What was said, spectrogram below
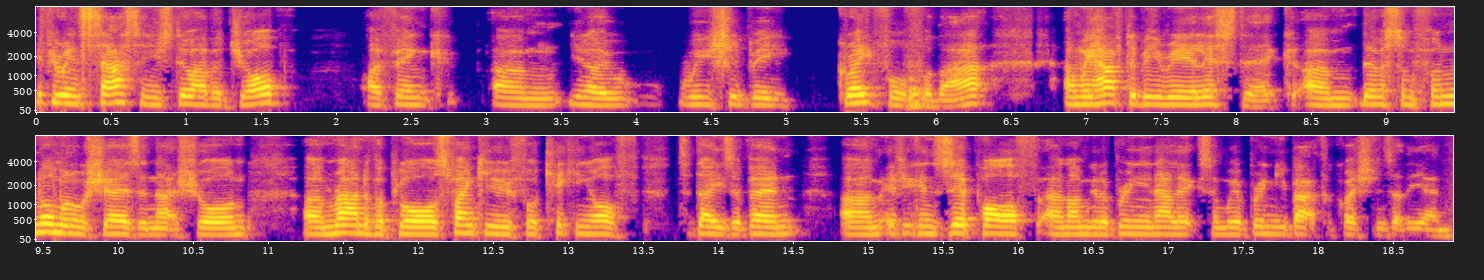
if you're in SaaS and you still have a job, I think um, you know we should be grateful for that. and we have to be realistic. Um, there were some phenomenal shares in that, Sean. Um, round of applause. Thank you for kicking off today's event. Um, if you can zip off, and I'm going to bring in Alex, and we'll bring you back for questions at the end.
